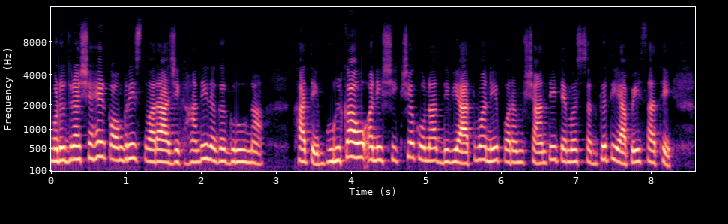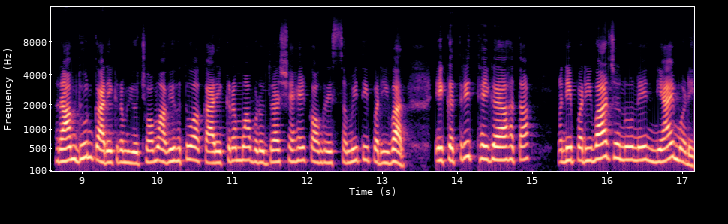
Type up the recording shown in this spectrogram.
વડોદરા શહેર કોંગ્રેસ દ્વારા આજે ગાંધીનગર ગૃહના ખાતે ભૂલકાઓ અને શિક્ષકોના દિવ્ય આત્માને પરમ શાંતિ તેમજ સદગતિ આપે સાથે રામધૂન કાર્યક્રમ યોજવામાં આવ્યો હતો. આ કાર્યક્રમમાં વડોદરા શહેર કોંગ્રેસ સમિતિ પરિવાર એકત્રિત થઈ ગયા હતા. અને પરિવારજનોને ન્યાય મળે.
